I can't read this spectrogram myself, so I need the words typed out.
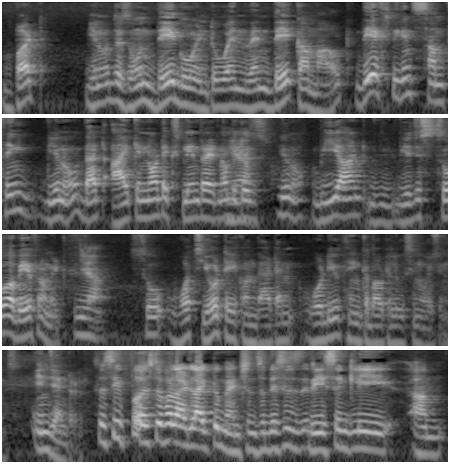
but you know the zone they go into when when they come out they experience something you know that i cannot explain right now because you know we aren't we're just so away from it Yeah. so what's your take on that and what do you think about hallucinations in general So, see, first of all, I'd like to mention. So, this is recently. Um,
